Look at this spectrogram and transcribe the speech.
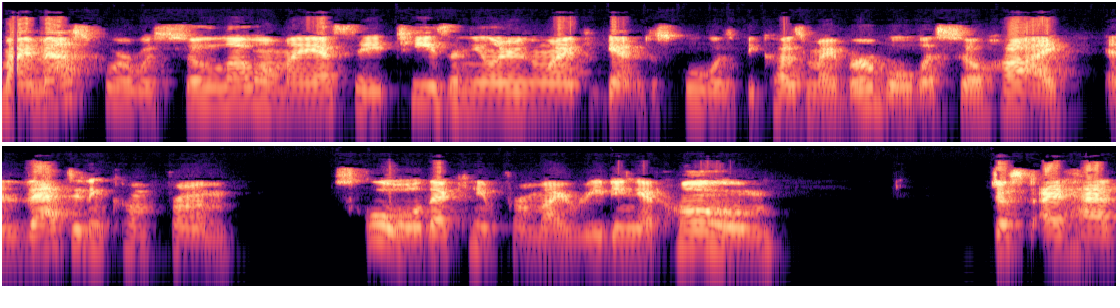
My math score was so low on my SATs, and the only reason why I could get into school was because my verbal was so high. And that didn't come from school, that came from my reading at home. Just I had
